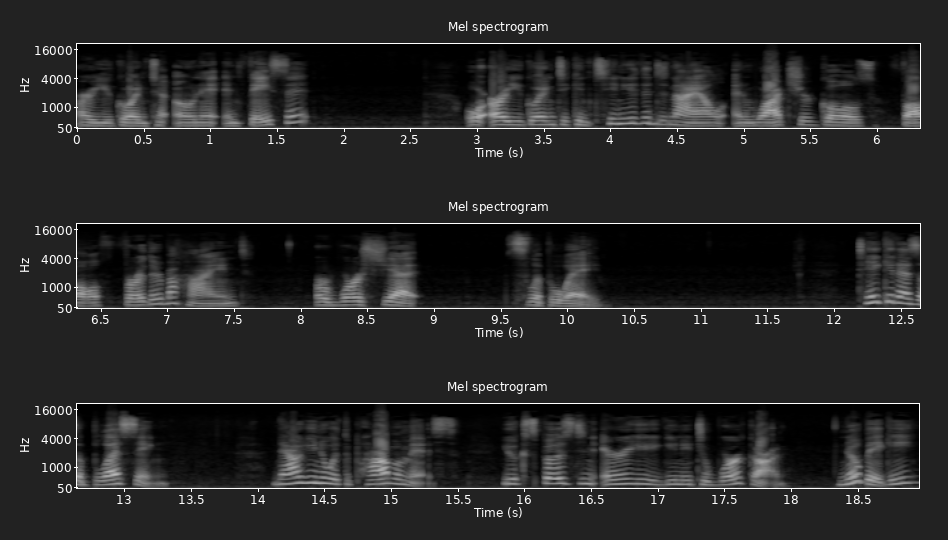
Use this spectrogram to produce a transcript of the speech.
Are you going to own it and face it? Or are you going to continue the denial and watch your goals fall further behind, or worse yet, slip away? Take it as a blessing. Now you know what the problem is. You exposed an area you need to work on. No biggie.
